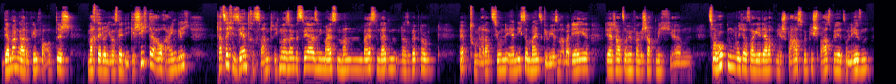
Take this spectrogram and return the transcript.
der Manga hat auf jeden Fall optisch, macht er deutlich was her. Die Geschichte auch eigentlich, tatsächlich sehr interessant. Ich muss sagen, bisher sind die meisten Mann, meisten Leuten, also Webtoon-Adaptionen eher nicht so meins gewesen, aber der hier, der hat es auf jeden Fall geschafft, mich ähm, zu hooken, wo ich auch sage, der macht mir Spaß, wirklich Spaß, bisher zu lesen.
